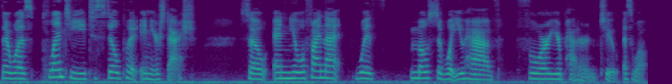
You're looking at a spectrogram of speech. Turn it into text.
there was plenty to still put in your stash. So, and you will find that with most of what you have for your pattern too as well.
